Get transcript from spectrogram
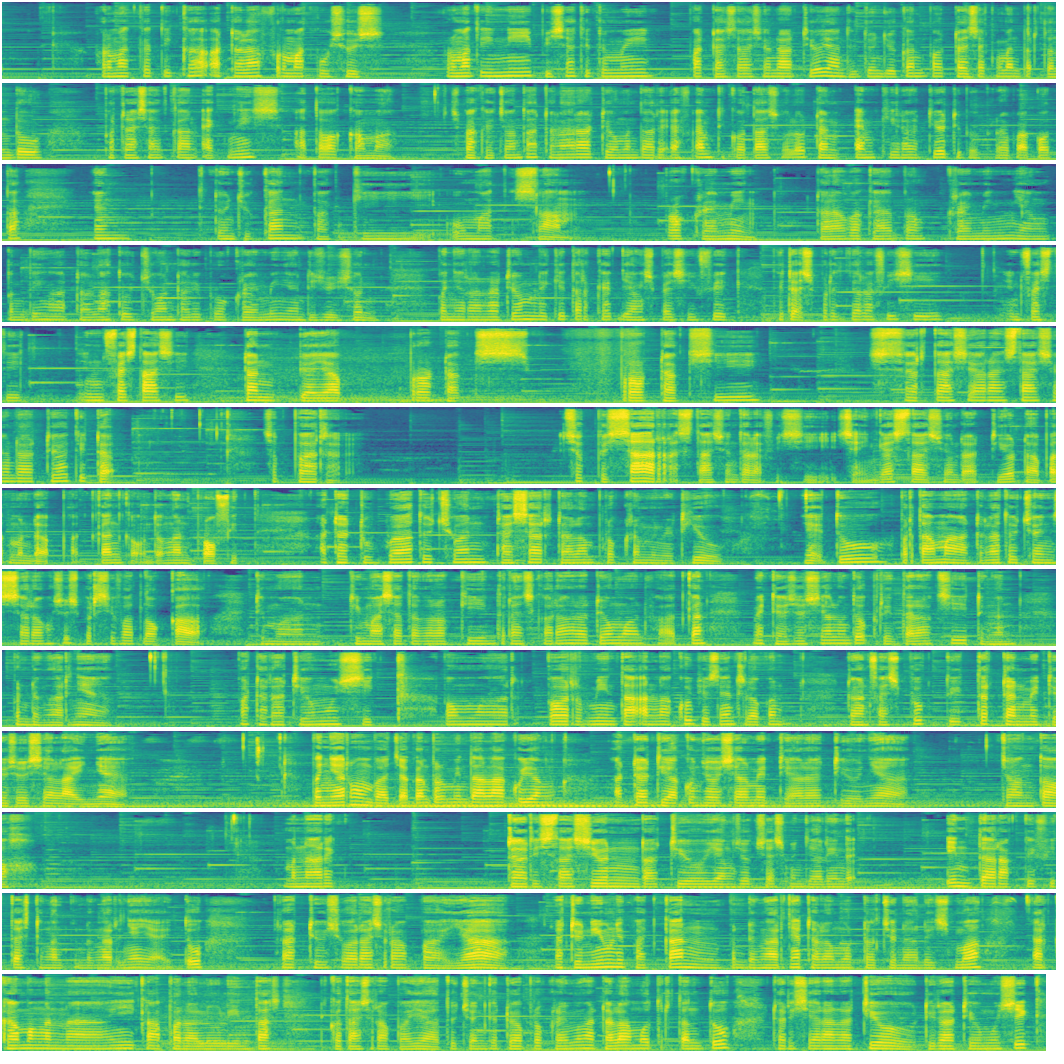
Format ketiga adalah format khusus. Format ini bisa ditemui pada stasiun radio yang ditunjukkan pada segmen tertentu berdasarkan etnis atau agama. Sebagai contoh adalah Radio Mentari FM di kota Solo dan MG Radio di beberapa kota yang ditunjukkan bagi umat Islam. Programming dalam bagian programming yang penting adalah tujuan dari programming yang disusun. Penyiaran radio memiliki target yang spesifik, tidak seperti televisi, investi, investasi, dan biaya produksi, produksi serta siaran stasiun radio tidak sebar sebesar stasiun televisi sehingga stasiun radio dapat mendapatkan keuntungan profit ada dua tujuan dasar dalam program radio yaitu pertama adalah tujuan secara khusus bersifat lokal. Di, di masa teknologi internet sekarang radio memanfaatkan media sosial untuk berinteraksi dengan pendengarnya. Pada radio musik permintaan lagu biasanya dilakukan dengan Facebook, Twitter, dan media sosial lainnya. Penyiar membacakan permintaan lagu yang ada di akun sosial media radionya. Contoh menarik dari stasiun radio yang sukses menjalin interaktivitas dengan pendengarnya yaitu Radio Suara Surabaya. Radio ini melibatkan pendengarnya dalam model jurnalisme harga mengenai kabar lalu lintas di kota Surabaya. Tujuan kedua programming adalah mood tertentu dari siaran radio. Di radio musik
